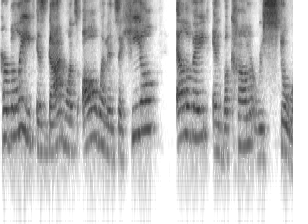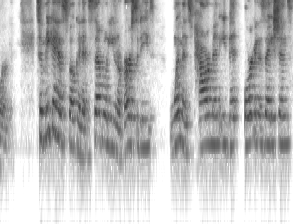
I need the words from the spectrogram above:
Her belief is God wants all women to heal, elevate, and become restored. Tamika has spoken at several universities, women's empowerment event organizations,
